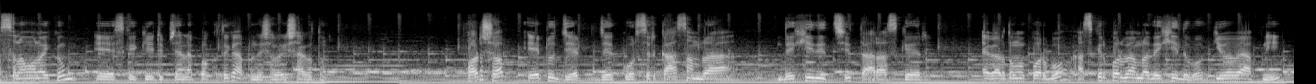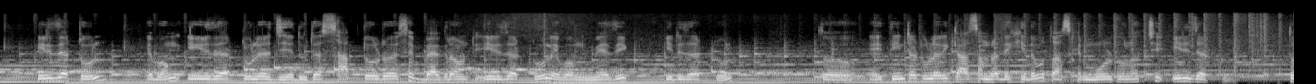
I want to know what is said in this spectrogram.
আসসালামু আলাইকুম, এএসকে ক্রিয়েটিভ চ্যানেলের পক্ষ থেকে আপনাদের সবাইকে স্বাগতম। ফটোশপ এ টু জেড যে কোর্সের কাজ আমরা দেখিয়ে দিচ্ছি, তার আজকের এগারোতম পর্ব। আজকের পর্বে আমরা দেখিয়ে দেবো কীভাবে আপনি ইরিজার টুল এবং ইরিজার টুলের যে দুটো সাব টুল রয়েছে ব্যাকগ্রাউন্ড ইরিজার টুল এবং ম্যাজিক ইরিজার টুল তো এই তিনটা টুলেরই কাজ আমরা দেখিয়ে দেবো। তো আজকের মূল টুল হচ্ছে ইরিজার টুল তো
